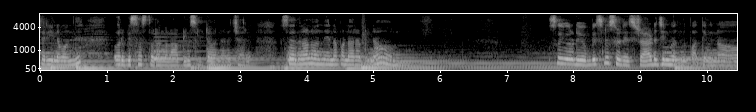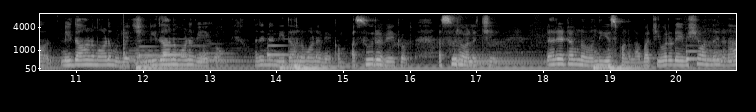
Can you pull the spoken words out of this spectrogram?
சரி நம்ம வந்து ஒரு பிஸ்னஸ் தொடங்கலாம் அப்படின்னு சொல்லிட்டு அவர் நினச்சாரு. ஸோ அதனால் வந்து என்ன பண்ணார் அப்படின்னா ஸோ இவருடைய பிஸ்னஸுடைய ஸ்ட்ராட்டஜின்னு வந்து பார்த்தீங்கன்னா நிதானமான முயற்சி நிதானமான வேகம். அது என்ன? நிதானமான வேகம். அசூர வேகம். அசூர வளர்ச்சி. நிறைய டைம் நம்ம வந்து யூஸ் பண்ணலாம். பட் இவருடைய விஷயம் வந்து என்னென்னா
